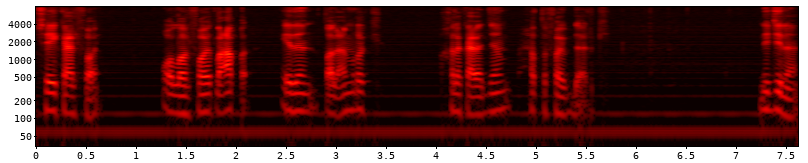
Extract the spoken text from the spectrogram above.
check على ال phi والله ال phi يطلع أقل اذا طال عمرك خلك على جنب حط ال phi بدالك. نجي الآن.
